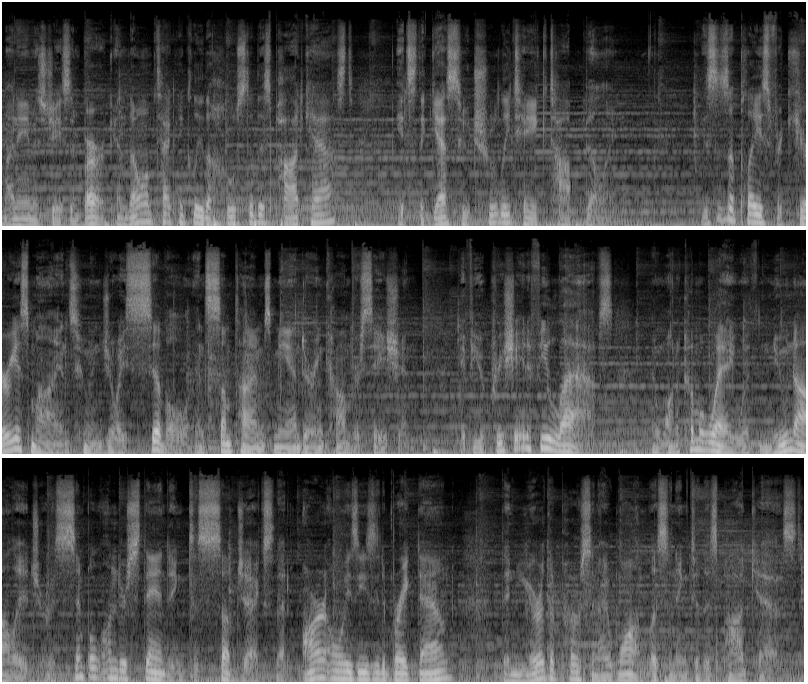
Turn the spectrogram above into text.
My name is Jason Burke, and though I'm technically the host of this podcast, it's the guests who truly take top billing. This is a place for curious minds who enjoy civil and sometimes meandering conversation. If you appreciate a few laughs and want to come away with new knowledge or a simple understanding to subjects that aren't always easy to break down, then you're the person I want listening to this podcast.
